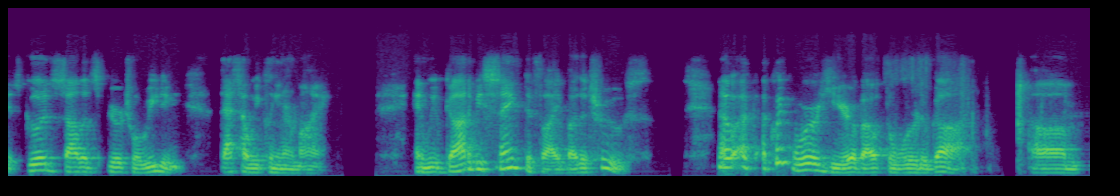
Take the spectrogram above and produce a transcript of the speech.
it's good, solid spiritual reading. That's how we clean our mind. And we've got to be sanctified by the truth. Now, a, a quick word here about the Word of God. Um,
